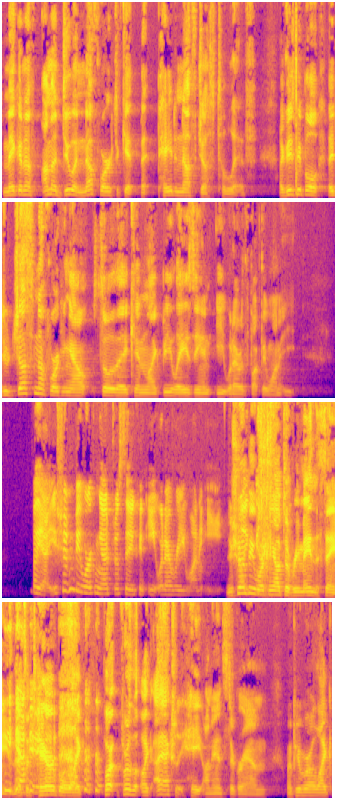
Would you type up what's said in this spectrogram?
make enough. I'm gonna do enough work to get paid enough just to live. Like these people, they do just enough working out so they can like be lazy and eat whatever the fuck they want to eat. But yeah, you shouldn't be working out just so you can eat whatever you want to eat. You shouldn't Like- be working out to remain the same. That's Yeah, a yeah. terrible like for for the like I actually hate on Instagram when people are like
